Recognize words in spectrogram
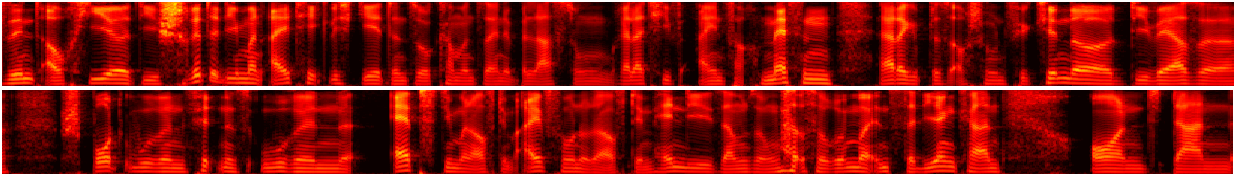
sind auch hier die Schritte, die man alltäglich geht, denn so kann man seine Belastung relativ einfach messen. Ja, da gibt es auch schon für Kinder diverse Sportuhren, Fitnessuhren, Apps, die man auf dem iPhone oder auf dem Handy, Samsung, was auch immer installieren kann. Und dann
